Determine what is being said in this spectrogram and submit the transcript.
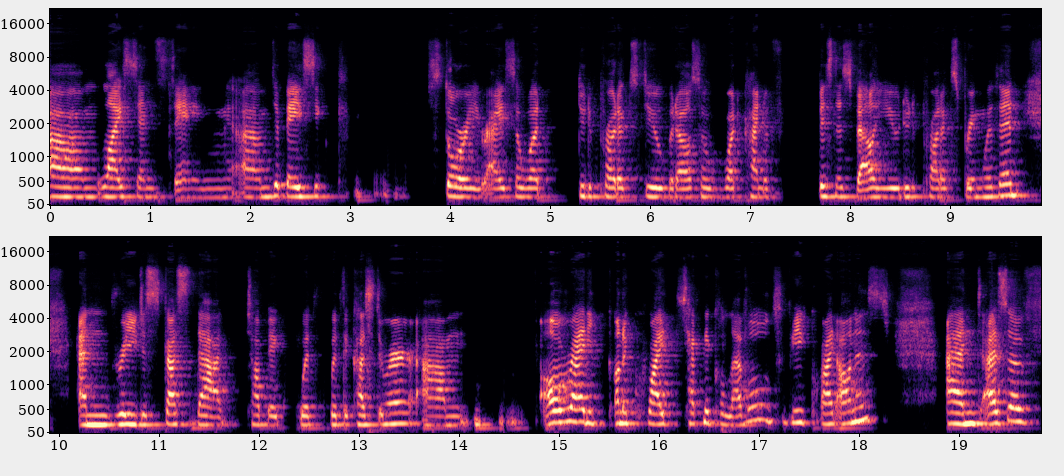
um, licensing um, the basic story, right? So what do the products do, but also what kind of business value do the products bring with it? And really discuss that topic with with the customer um, already on a quite technical level to be quite honest. And as of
